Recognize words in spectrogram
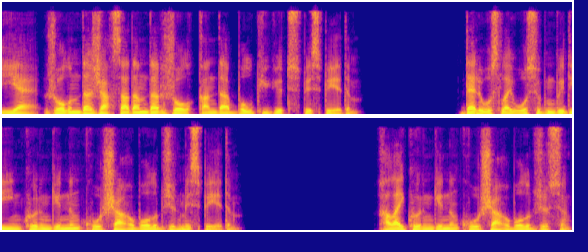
Иә жолымда жақсы адамдар жолыққанда бұл күйге түспес пе едім? Дәл осылай осы күнге дейін көрінгеннің қуыршағы болып жүрмес пе едім? Қалай көрінгеннің қуыршағы болып жүрсің?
